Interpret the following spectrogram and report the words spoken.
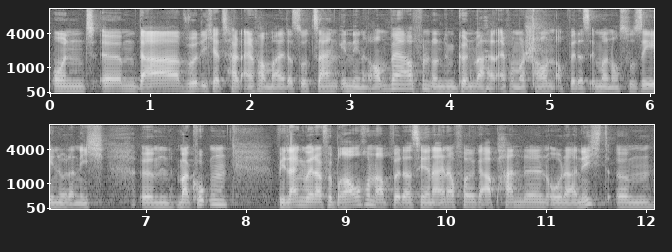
Und ähm, da würde ich jetzt halt einfach mal das sozusagen in den Raum werfen und dann können wir halt einfach mal schauen, ob wir das immer noch so sehen oder nicht. Ähm, mal gucken wie lange wir dafür brauchen, ob wir das hier in einer Folge abhandeln oder nicht. Ähm,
